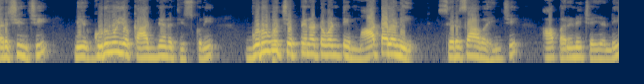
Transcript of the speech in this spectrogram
దర్శించి మీ గురువు యొక్క ఆజ్ఞను తీసుకుని గురువు చెప్పినటువంటి మాటలని శిరసా వహించి ఆ పనిని చేయండి.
